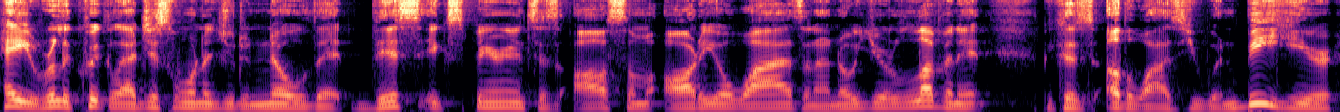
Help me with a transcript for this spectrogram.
Hey, really quickly, I just wanted you to know that this experience is awesome audio wise, and I know you're loving it because otherwise you wouldn't be here.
